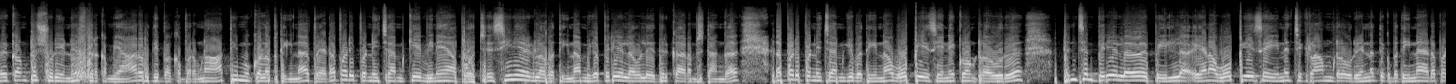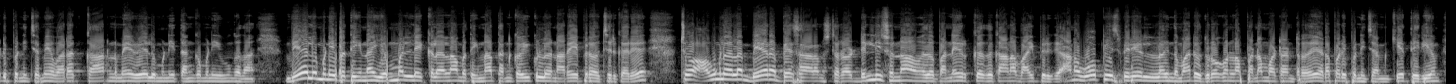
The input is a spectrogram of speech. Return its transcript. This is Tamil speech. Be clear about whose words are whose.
Speaker 1: Welcome to studio news welcome யாரை பற்றி பார்க்க போகிறோம்னா அதிமுகவில் பார்த்தீங்கன்னா இப்போ எடப்பாடி பழனிசாமிக்கே வினையாக போச்சு. சீனியர்களை பார்த்தீங்கன்னா மிகப்பெரிய லெவலில் எதிர்க்க ஆரம்பிச்சிட்டாங்க. எடப்பாடி பழனிசாமிக்கு பார்த்தீங்கன்னா ஓபிஎஸ் இணைக்கணுன்ற ஒரு டென்ஷன் பெரிய லெவலில் இப்போ இல்லை. ஏன்னா ஓபிஎஸ்ஐ இணைச்சிக்கலாம்ன்ற ஒரு எண்ணத்துக்கு பார்த்தீங்கன்னா எடப்பாடி பழனிசாமி வர காரணமே வேலுமணி தங்கமணி இவங்க தான் வேலுமணி பார்த்தீங்கன்னா எம்எல்ஏக்களெல்லாம் பார்த்தீங்கன்னா தன் கைக்குள்ளே நிறைய பேர் வச்சிருக்காரு. ஸோ அவங்களெல்லாம் பேரம் பேச ஆரம்பிச்சிட்டாரோ? டெல்லி சொன்னால் அவங்க பண்ணியிருக்கிறதுக்கான வாய்ப்பு இருக்குது ஆனால் ஓபிஎஸ் பெரிய இந்த மாதிரி துரோகம்லாம் பண்ண மாட்டான்றது எடப்பாடி பழனிசாமிக்கே தெரியும்.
